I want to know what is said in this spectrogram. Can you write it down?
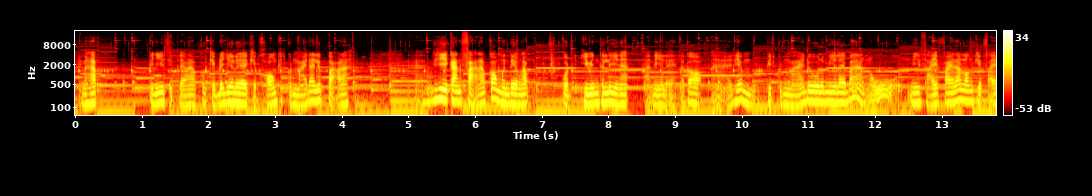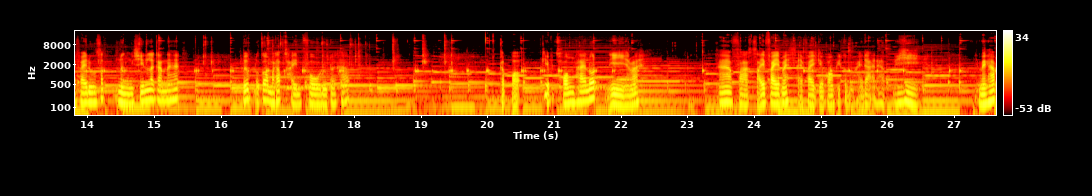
เห็นไหมครับเป็น 20 แล้วนะครับก็เก็บได้เยอะเลย เก็บของผิดกฎหมายได้หรือเปล่านะวิธีการฝากนะครับก็เหมือนเดิมครับกด inventory นะฮะอันนี้เลย แล้วก็ไอเทมผิดกฎหมายดูเรามีอะไรบ้างโอ้มีสายไฟแล้วลองเก็บสายไฟดูสัก 1 ชิ้นแล้วกันนะฮะ ปุ๊บแล้วก็มาทับไข่อินโฟดูนะครับ กระเป๋าเก็บของท้ายรถนี่เห็นไหมอ่าฝากสายไฟไหมสายไฟเก็บของผิดกฎหมายได้นะครับนี่เห็นไหมครับ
